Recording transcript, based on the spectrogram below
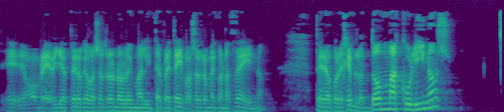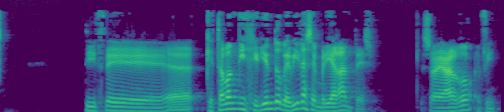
Eh, hombre, yo espero que vosotros no lo malinterpretéis, vosotros me conocéis, ¿no? Pero, por ejemplo, dos masculinos, dice, eh, que estaban ingiriendo bebidas embriagantes. Eso es algo, en fin.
